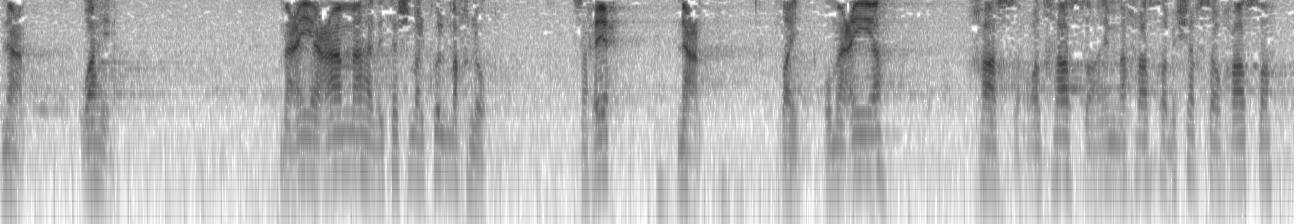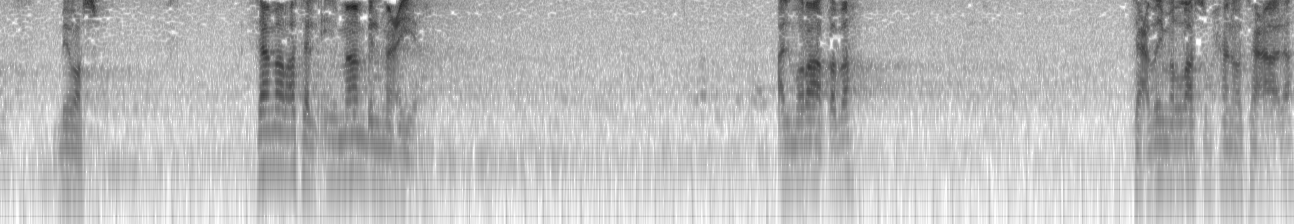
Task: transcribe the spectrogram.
نعم. وهي معية عامة هذه تشمل كل مخلوق. صحيح؟ نعم. طيب. ومعية خاصة والخاصة إما خاصة بشخص أو خاصة بوصف. ثمرة الإيمان بالمعية. المراقبة. تعظيم الله سبحانه وتعالى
